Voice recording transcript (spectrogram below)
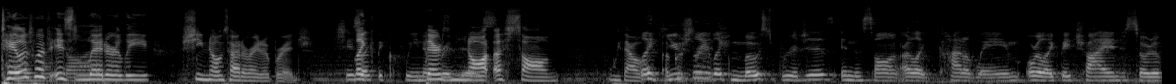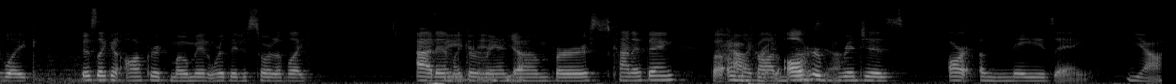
Taylor oh Swift is literally she knows how to write a bridge. She's like, like the queen of There's bridges. not a song without like usually like most bridges in the song are like kind of lame or like they try and just sort of like there's like an awkward moment where they just sort of like add in like a random yeah. verse kind of thing. But Half oh my god, all verse, her yeah. bridges are amazing. Yeah.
